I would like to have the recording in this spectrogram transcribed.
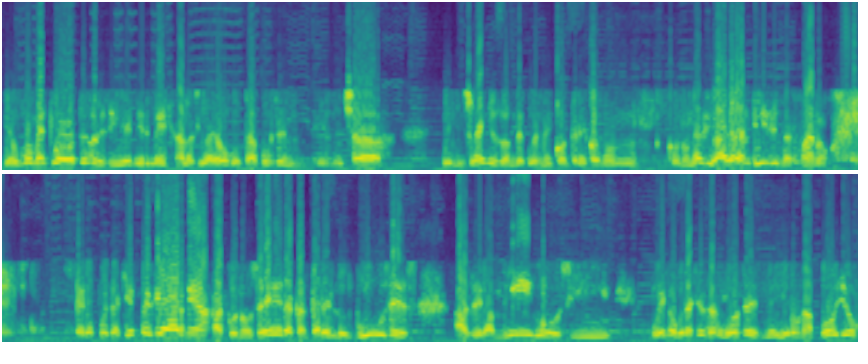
de un momento a otro decidí venirme a la ciudad de Bogotá pues en, lucha de mis sueños donde pues me encontré con un con una ciudad grandísima hermano pero pues aquí empecé a darme a, conocer, a cantar en los buses, a hacer amigos y bueno, gracias a Dios eh, me dieron apoyo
